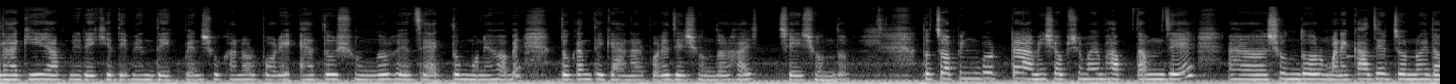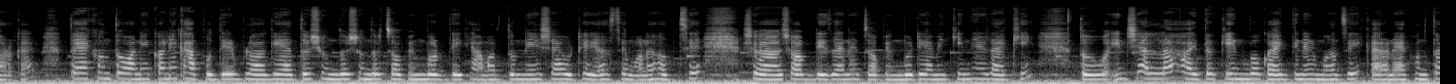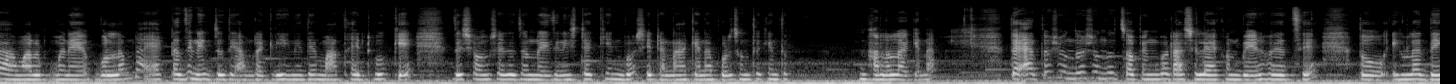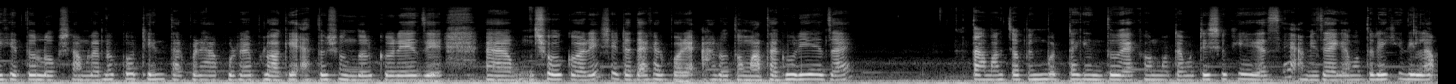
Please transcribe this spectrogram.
লাগিয়ে আপনি রেখে দিবেন, দেখবেন শুকানোর পরে এত সুন্দর হয়েছে, একদম মনে হবে। দোকান থেকে আনার পরে যে সুন্দর হয়, সেই সুন্দর। তো চপিং বোর্ডটা আমি সবসময় ভাবতাম যে সুন্দর মানে কাজের জন্যই দরকার। তো এখন তো অনেক অনেক আপুদের ব্লগে এত সুন্দর সুন্দর চপিং বোর্ড দেখে আমার তো নেশা উঠে গেছে মনে হচ্ছে। সব ডিজাইনের চপিং বোর্ডই আমি কিনে রাখি। তো ইনশাল্লাহ হয়তো কিনবো কয়েকদিনের মাঝেই, কারণ এখন তো আমার মানে বললাম না, একটা জিনিস যদি আমরা গৃহিণীদের মাথায় ঢুকে যে সংসারের জন্য এই জিনিসটা কিনবো, সেটা না কেনা পর্যন্ত কিন্তু ভালো লাগে না। তো এত সুন্দর সুন্দর চপিং বোর্ড আসলে এখন বের হয়েছে। তো এগুলা দেখে তো লোভ সামলানো কঠিন। তারপরে আপুরা ব্লগে এত সুন্দর করে যে শো করে, সেটা দেখার পরে আরও তো মাথা ঘুরিয়ে যায়। তা আমার চপিং বোর্ডটা কিন্তু এখন মোটামুটি শুকিয়ে গেছে, আমি জায়গা মতো রেখে দিলাম।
